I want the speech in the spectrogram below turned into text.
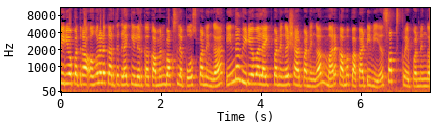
வீடியோ பத்தின உங்களோட கருத்துக்களை கீழே இருக்க கமெண்ட் பாக்ஸ்ல போஸ்ட் பண்ணுங்க. இந்த வீடியோவை லைக் பண்ணுங்க ஷேர் பண்ணுங்க. மறக்காம பக்கா டிவியை சப்ஸ்கிரைப் பண்ணுங்க.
